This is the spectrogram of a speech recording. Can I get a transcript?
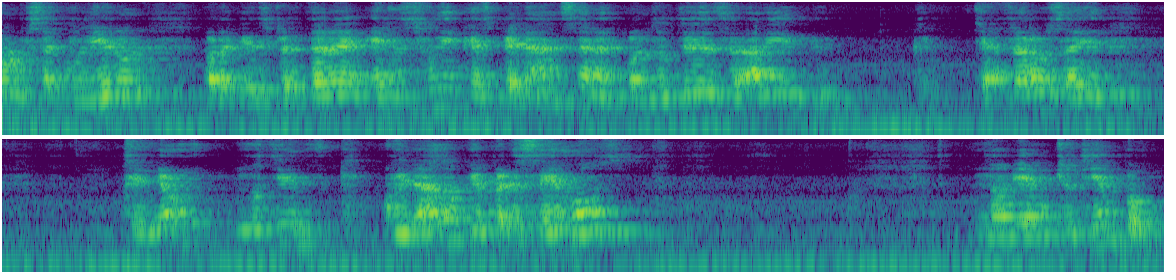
llamaron, sacudieron para que despertara. Era su única esperanza. Cuando ustedes, alguien, te aferras ahí, Señor, ¿no tienes cuidado que perecemos? No había mucho tiempo.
